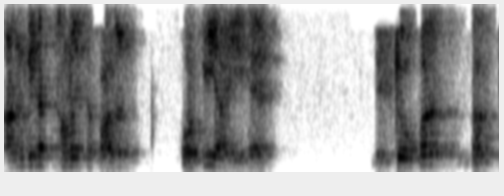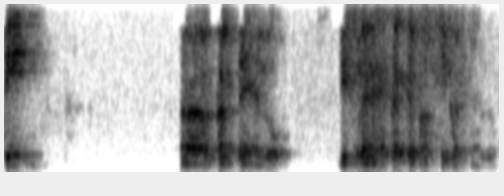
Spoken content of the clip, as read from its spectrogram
अनगिनत समय से पालन होती आई है, जिसके ऊपर भक्ति करते हैं लोग। जिसमें रह करके भक्ति करते हैं लोग।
